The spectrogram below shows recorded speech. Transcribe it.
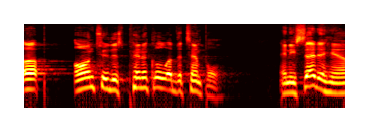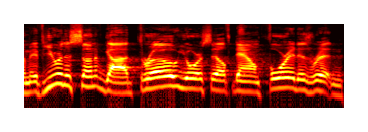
up onto this pinnacle of the temple. And he said to him, If you are the Son of God, throw yourself down, for it is written,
